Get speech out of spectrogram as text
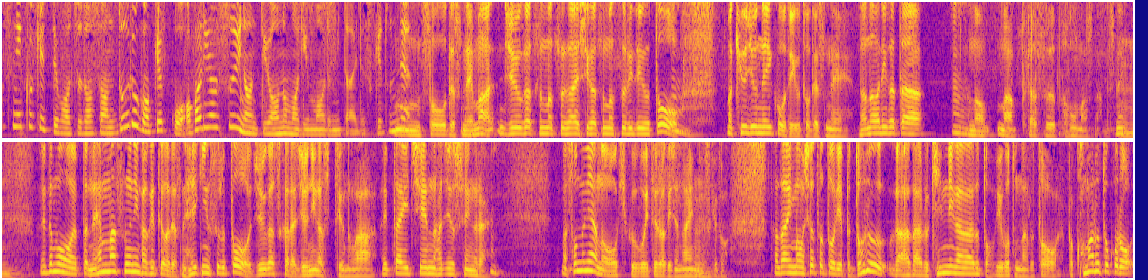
末にかけては津田さん、ドルが結構上がりやすいなんていうアノマリーもあるみたいですけどね、うん、そうですね、まあ、10月末買い、4月末売りでいうと、うん、まあ、90年以降でいうとですね、7割方、うん、のまあ、プラスパフォーマンスなんですね。うん、でもやっぱり年末にかけてはですね、平均すると10月から12月っていうのは、大体1円の80銭ぐらい。うん。まあ、そんなにあの大きく動いてるわけじゃないんですけど、うん、ただ今おっしゃった通り、やっぱドルが上がる、金利が上がるということになると、やっぱ困るところ、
